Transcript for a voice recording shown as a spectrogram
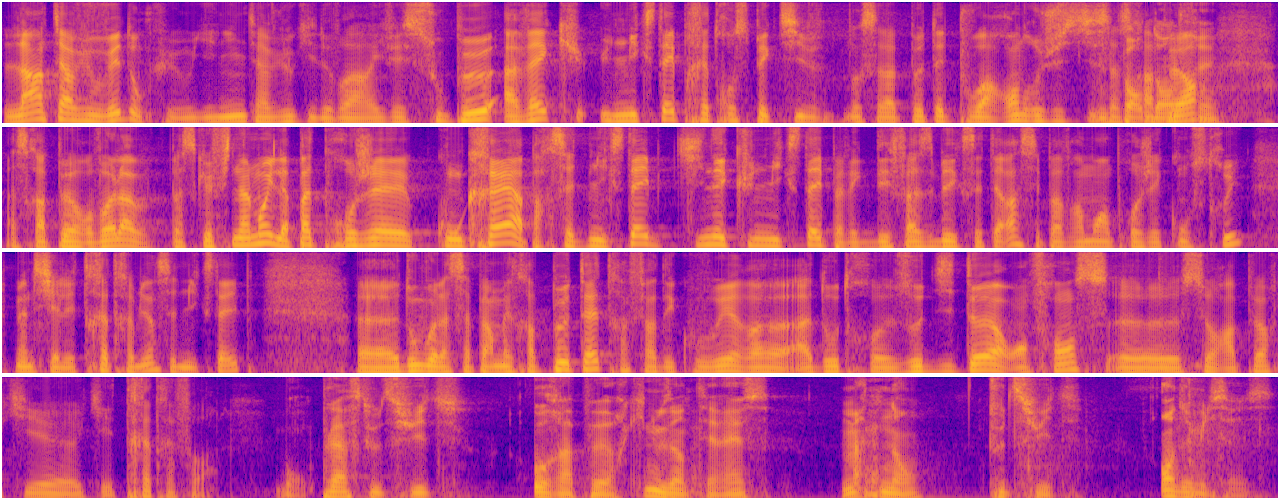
l'a interviewé. Donc il y a une interview qui devrait arriver sous peu avec une mixtape rétrospective. Donc ça va peut-être pouvoir rendre justice à ce rappeur. À ce rappeur, voilà, parce que finalement il n'a pas de projet concret à part cette mixtape qui n'est qu'une mixtape avec des phases B, etc. C'est pas vraiment un projet construit, même si elle est très très bien cette mixtape. Donc voilà, ça permettra peut-être à faire découvrir à d'autres auditeurs en France euh, ce rappeur qui est, qui est très très fort. Bon, place tout de suite au rappeur qui nous intéresse maintenant, tout de suite, en 2016.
